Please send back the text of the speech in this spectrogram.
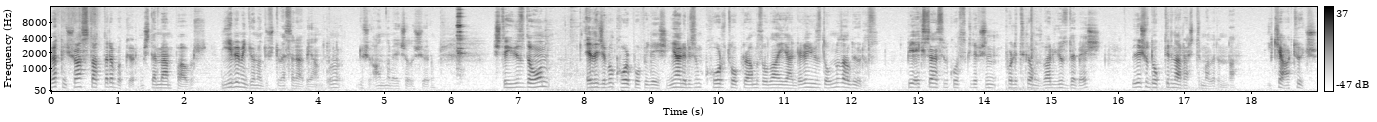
Bakın şu an statlara bakıyorum. İşte Manpower. Niye bir milyona düştü mesela bir anda? Bunu düş anlamaya çalışıyorum. İşte %10 eligible core population. Yani bizim core toprağımız olan yerlerin %10'unu alıyoruz. Bir extensive conscription politikamız var %5. Bir de şu doktrin araştırmalarından. 2 artı 3.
